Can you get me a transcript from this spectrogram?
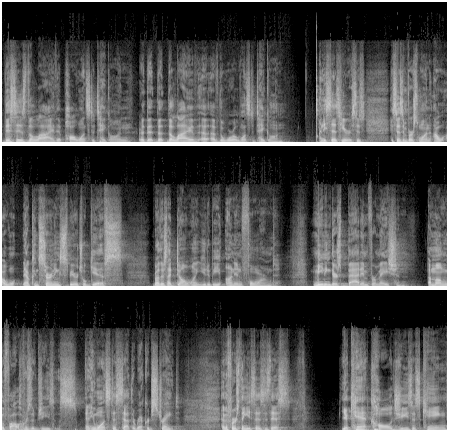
this is the lie that Paul wants to take on, or the, the, the lie of, of the world wants to take on. And he says here, it says, he says in verse one, I, I now concerning spiritual gifts, brothers, I don't want you to be uninformed, meaning there's bad information among the followers of Jesus. And he wants to set the record straight. And the first thing he says is this you can't call Jesus king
